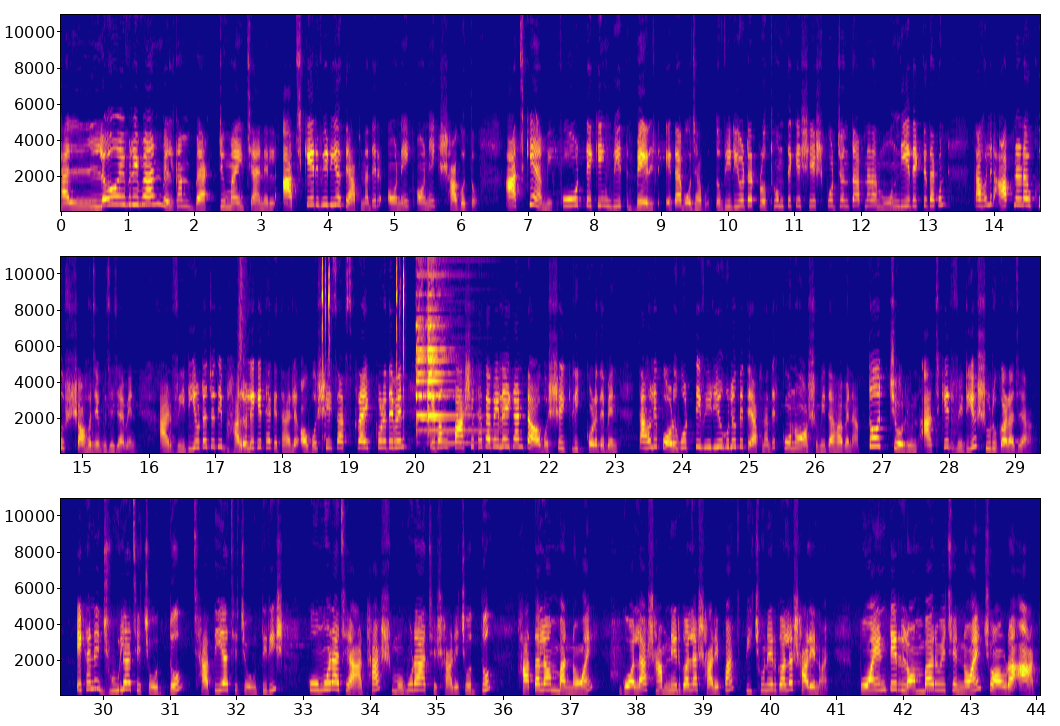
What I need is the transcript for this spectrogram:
Hello everyone welcome back to my channel আজকের ভিডিওতে আপনাদের অনেক অনেক স্বাগত। আজকে আমি ফোর টেকিং উইথ বেল্ট এটা বোঝাবো। তো ভিডিওটার প্রথম থেকে শেষ পর্যন্ত আপনারা মন দিয়ে দেখতে থাকুন, তাহলে আপনারাও খুব সহজে বুঝে যাবেন। আর ভিডিওটা যদি ভালো লেগে থাকে, তাহলে অবশ্যই সাবস্ক্রাইব করে দেবেন এবং পাশে থাকা বেল আইকনটা অবশ্যই ক্লিক করে দেবেন। তাহলে পরবর্তী ভিডিওগুলো পেতে আপনাদের কোনো অসুবিধা হবে না। তো চলুন, আজকের ভিডিও শুরু করা যাক। এখানে ঝুল আছে চোদ্দ, ছাতি আছে চৌত্রিশ, কোমর আছে আঠাশ, মোহরা আছে সাড়ে চোদ্দ হাতা লম্বা নয়, গলা সামনের গলা সাড়ে পাঁচ, পিছনের গলা সাড়ে নয়। পয়েন্টের লম্বা রয়েছে নয়, চওড়া আট,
